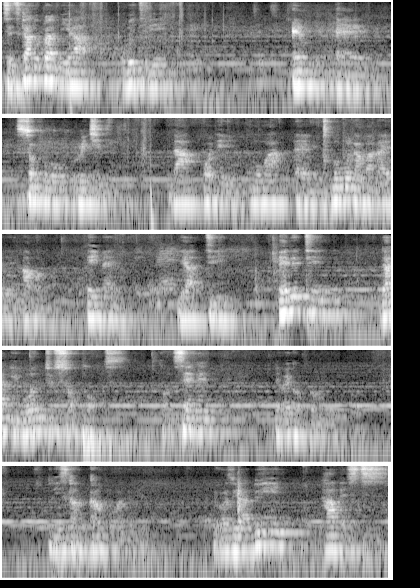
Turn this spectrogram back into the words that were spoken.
Since Kanukra near wait me ama. Amen. Yeah, anything that you want to support concerning the work of God, please come, come one because we are doing harvests.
